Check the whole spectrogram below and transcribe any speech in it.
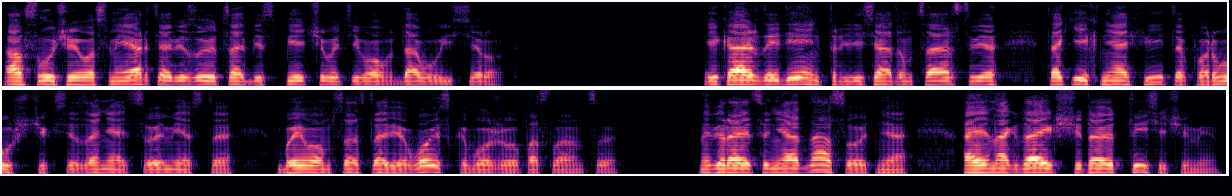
а в случае его смерти обязуется обеспечивать его вдову и сирот. И каждый день в Тридесятом царстве таких неофитов, рвущихся занять свое место в боевом составе войска Божьего посланца, набирается не одна сотня, а иногда их считают тысячами.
